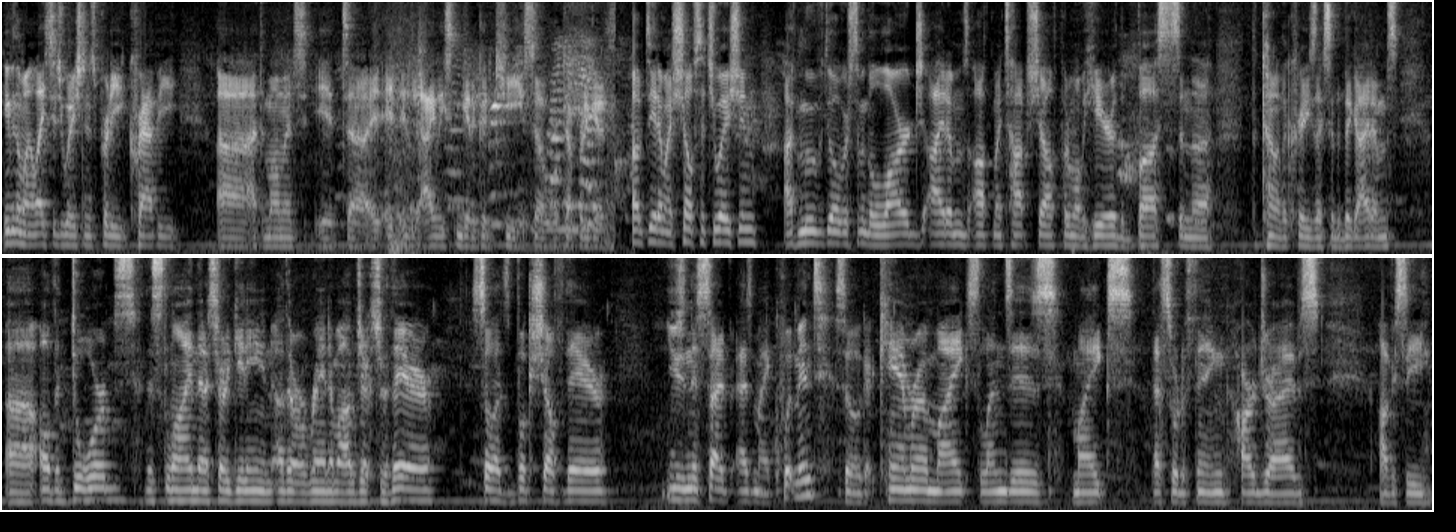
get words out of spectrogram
Even though my light situation is pretty crappy uh, at the moment, it, uh, it, it, I at least can get a good key, so it worked out pretty good. Update on my shelf situation. I've moved over some of the large items off my top shelf, put them over here, the busts and the, the kind of the crazy, like I said, the big items. Uh, all the Dorbz, this line that I started getting and other random objects are there. So that's bookshelf there using this side as my equipment. So I've got camera, mics, lenses, mics, that sort of thing, hard drives. Obviously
